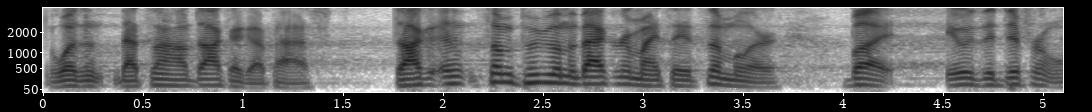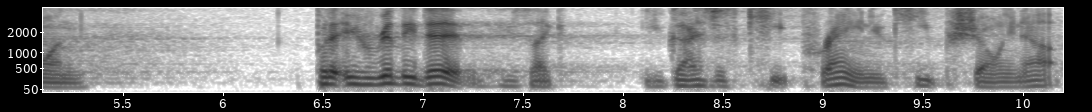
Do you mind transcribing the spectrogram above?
It wasn't, that's not how DACA got passed. DACA, some people in the back room might say it's similar, but it was a different one. But he really did. He's like, you guys just keep praying, you keep showing up.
